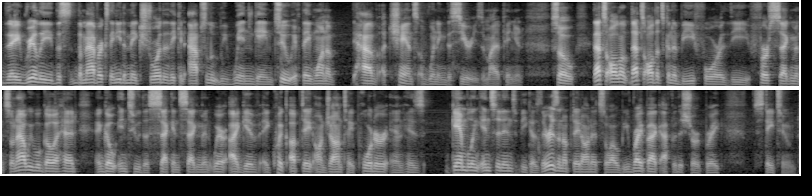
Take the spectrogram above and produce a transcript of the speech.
they really this the Mavericks they need to make sure that they can absolutely win game 2 if they want to have a chance of winning the series in my opinion. So that's all that's all that's going to be for the first segment. So now we will go ahead and go into the second segment where I give a quick update on Jontay Porter and his gambling incident because there is an update on it. So I will be right back after this short break. Stay tuned.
